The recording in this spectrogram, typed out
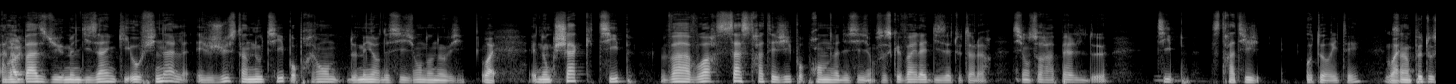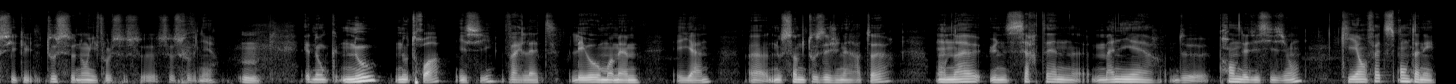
à la Ouais. base du human design qui, au final, est juste un outil pour prendre de meilleures décisions dans nos vies. Ouais. Et donc, chaque type va avoir sa stratégie pour prendre la décision. C'est ce que Violet disait tout à l'heure. Si on se rappelle de type, stratégie, autorité, Ouais. c'est un peu tout ce, qui- tout ce dont il faut se, se- se souvenir. Mm. Et donc, nous, nous trois, ici, Violet, Léo, moi-même et Yann, euh, nous sommes tous des générateurs. On a une certaine manière de prendre des décisions qui est en fait spontanée.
